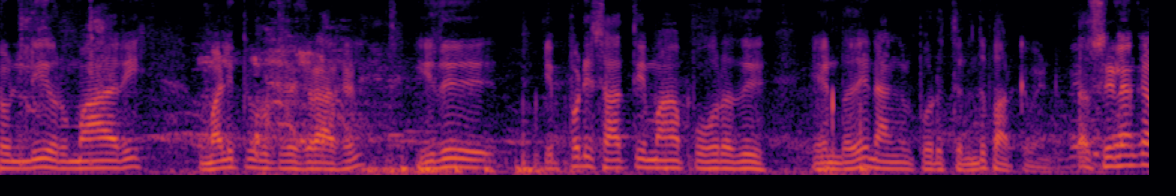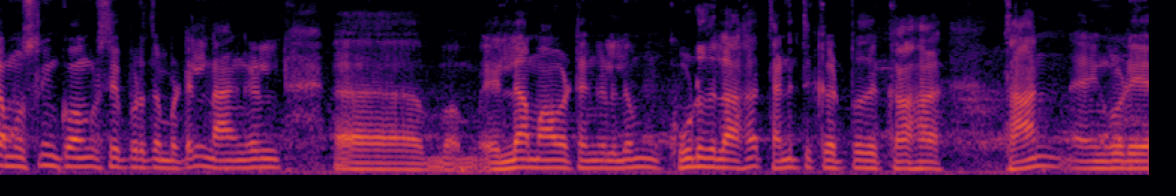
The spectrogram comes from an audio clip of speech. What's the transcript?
சொல்லி ஒரு மாதிரி மலிப்பு விட்டிருக்கிறார்கள். இது எப்படி சாத்தியமாக போகிறது என்பதை நாங்கள் பொறுத்திருந்து பார்க்க வேண்டும். ஸ்ரீலங்கா முஸ்லீம் காங்கிரஸை பொறுத்தமட்டில் நாங்கள் எல்லா மாவட்டங்களிலும் கூடுதலாக தனித்து கேட்பதற்காக தான் எங்களுடைய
